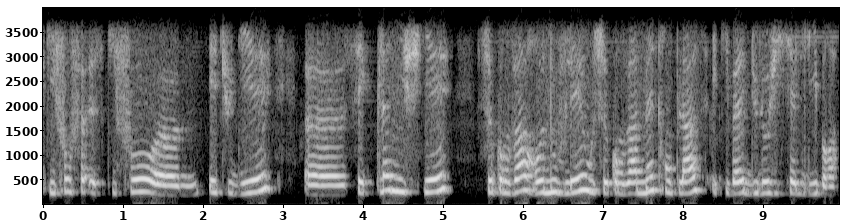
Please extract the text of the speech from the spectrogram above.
ce qu'il faut, ce faut euh, étudier, c'est planifier ce qu'on va renouveler ou ce qu'on va mettre en place et qui va être du logiciel libre.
